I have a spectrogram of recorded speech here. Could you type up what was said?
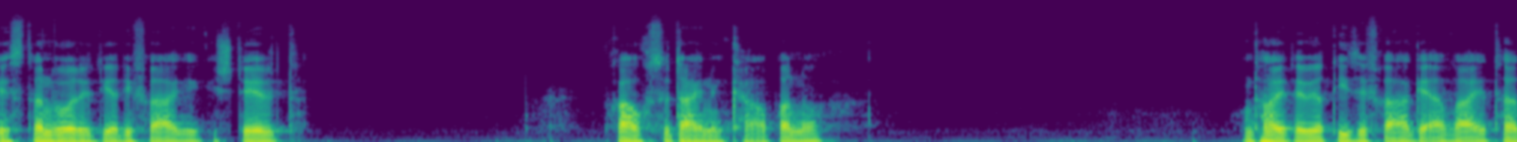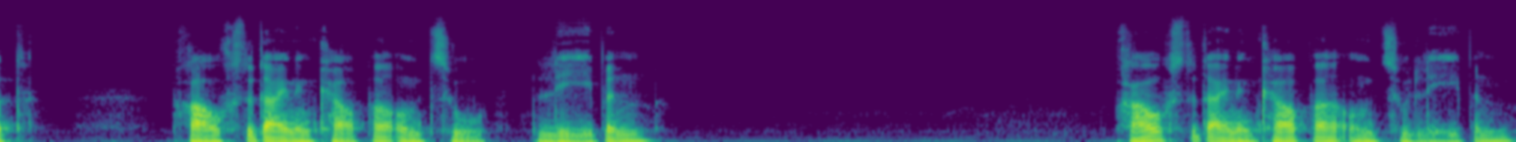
Gestern wurde dir die Frage gestellt, brauchst du deinen Körper noch? Und heute wird diese Frage erweitert, brauchst du deinen Körper, um zu leben? Brauchst du deinen Körper, um zu leben?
